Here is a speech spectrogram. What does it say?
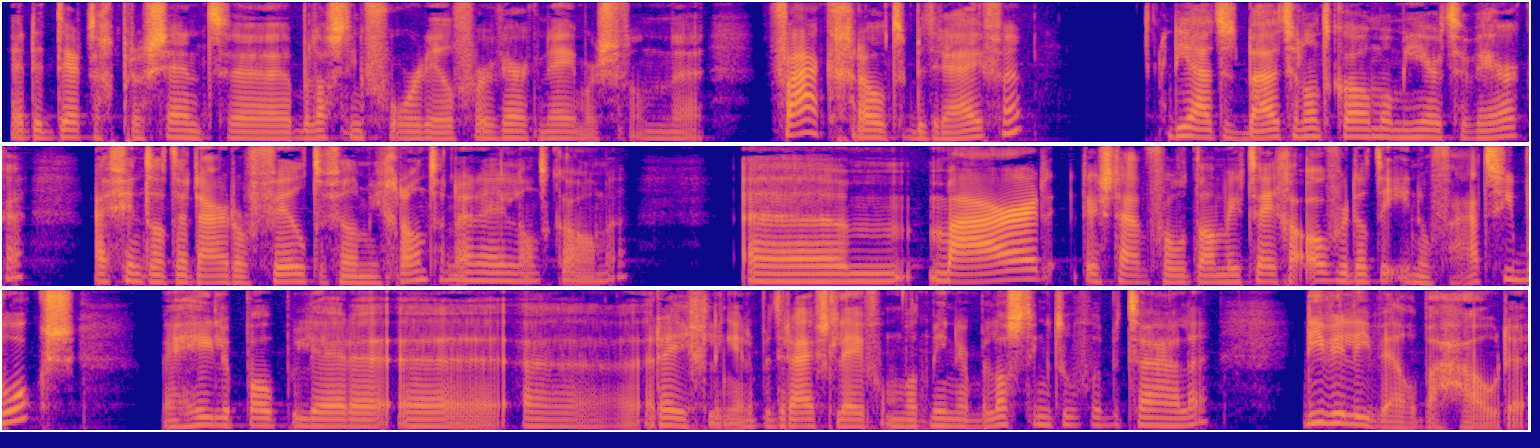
De 30% eh, belastingvoordeel voor werknemers van uh, vaak grote bedrijven. Die uit het buitenland komen om hier te werken. Hij vindt dat er daardoor veel te veel migranten naar Nederland komen. Um, maar er staat bijvoorbeeld dan weer tegenover dat de innovatiebox, een hele populaire uh, uh, regeling in het bedrijfsleven om wat minder belasting te hoeven betalen, die wil hij wel behouden.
